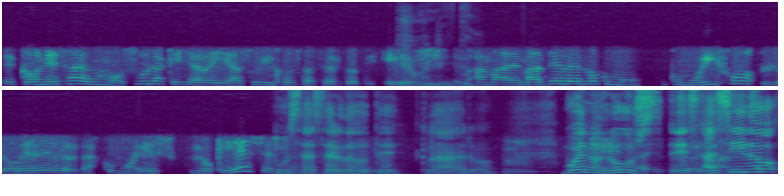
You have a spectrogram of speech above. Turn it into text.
eh, con esa hermosura que ella veía a su hijo sacerdote. Qué bonito. Además de verlo como como hijo lo ve de verdad como es lo que es. Un sacerdote, claro. Mm. Bueno, Luz, es, ha sido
